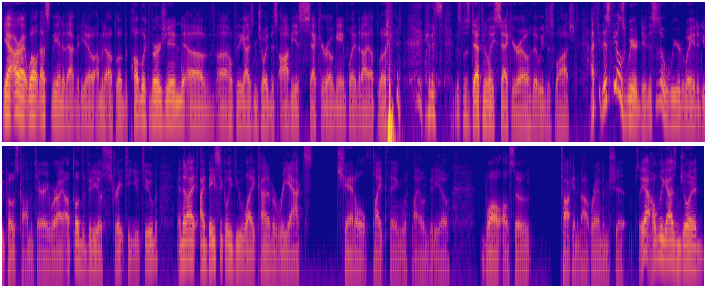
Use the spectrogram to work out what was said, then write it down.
Yeah, all right. Well, that's the end of that video. I'm going to upload the public version of, uh, hopefully you guys enjoyed this obvious Sekiro gameplay that I uploaded. this this was definitely Sekiro that we just watched. I This feels weird, dude. This is a weird way to do post commentary where I upload the video straight to YouTube. And then I, I basically do like kind of a react channel type thing with my own video while also talking about random shit. So yeah, hopefully you guys enjoyed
